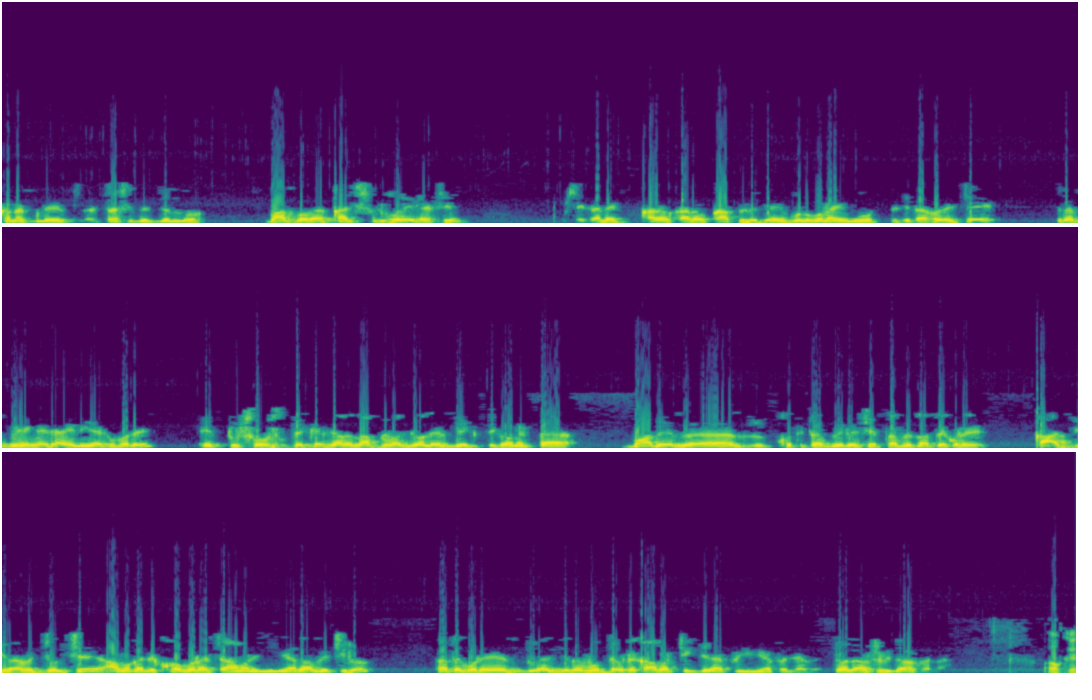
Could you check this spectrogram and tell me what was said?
খানাকুলের চাষিদের জন্য বাদ বাঁধার কাজ শুরু হয়ে গেছে। সেখানে কারও কারও কাপিলতি আমি বলব না এই মুহূর্তে, যেটা হয়েছে সেটা ভেঙে যায়নি একবারে। একটু সোর্স থেকে জানেন আপনারা, জলের বেগ থেকে অনেকটা বাঁধের ক্ষতিটা বেড়েছে, তবে তাতে করে কাজ যেভাবে চলছে, আমার কাছে খবর আছে, আমার ইঞ্জিনিয়াররাও গেছিল, তাতে করে দু একদিনের মধ্যে ওটাকে আবার ঠিক জায়গায় ফিরিয়ে আসা যাবে। জলে অসুবিধা হবে না। ওকে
